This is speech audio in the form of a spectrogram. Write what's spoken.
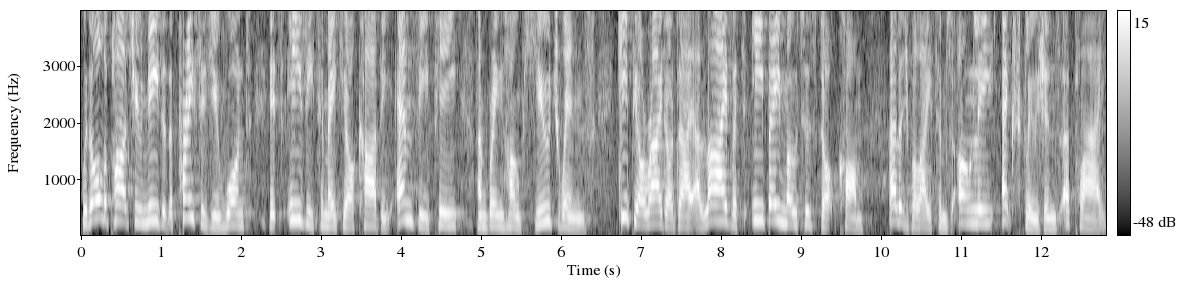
With all the parts you need at the prices you want, it's easy to make your car the MVP and bring home huge wins. Keep your ride or die alive at ebaymotors.com. Eligible items only, exclusions apply.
